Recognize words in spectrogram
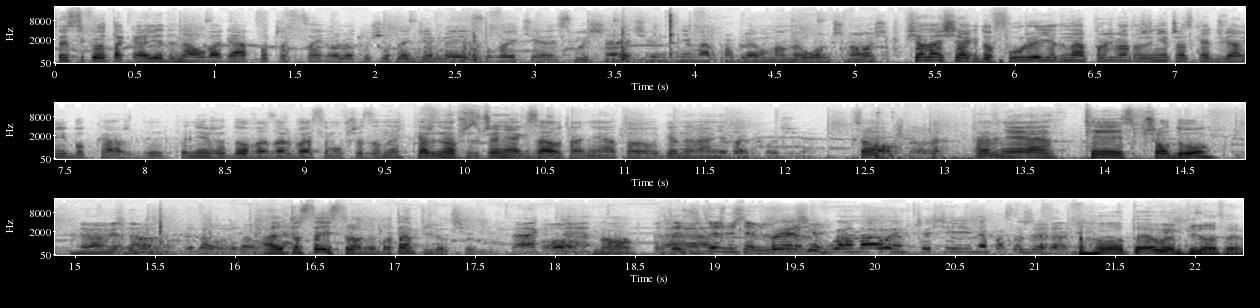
To jest tylko taka jedyna uwaga, podczas całego lotu się będziemy, słuchajcie, słyszeć, więc nie ma problemu, mamy łączność. Wsiada się jak do fury, jedyna prośba to, że nie trzaskać drzwiami, bo każdy, to nie, że do was albo jestem uprzedzony, każdy ma przyzwyczajenie jak z auta, nie? A to generalnie tak chodzi. Co? Pe- pewnie ty z przodu, No wiadomo. Wiadomo, wiadomo. ale to z tej strony, bo tam pilot siedzi. Tak? O. Nie. No. Też, też myślałem, że To ja się włamałem wcześniej na pasażera. O, to ja byłem pilotem.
